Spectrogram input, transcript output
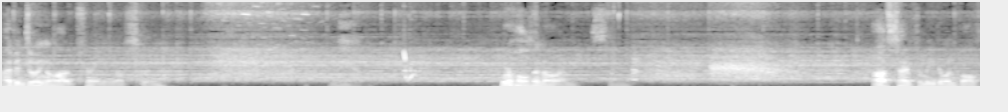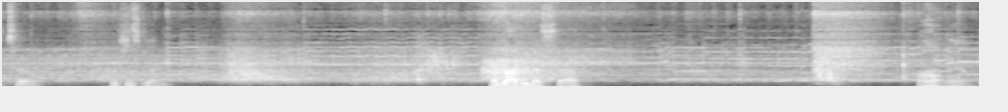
I've been doing a lot of training off screen. Man. We're holding on, so. Oh, it's time for me to involve too, which is good. I'm glad you missed that. Oh man.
